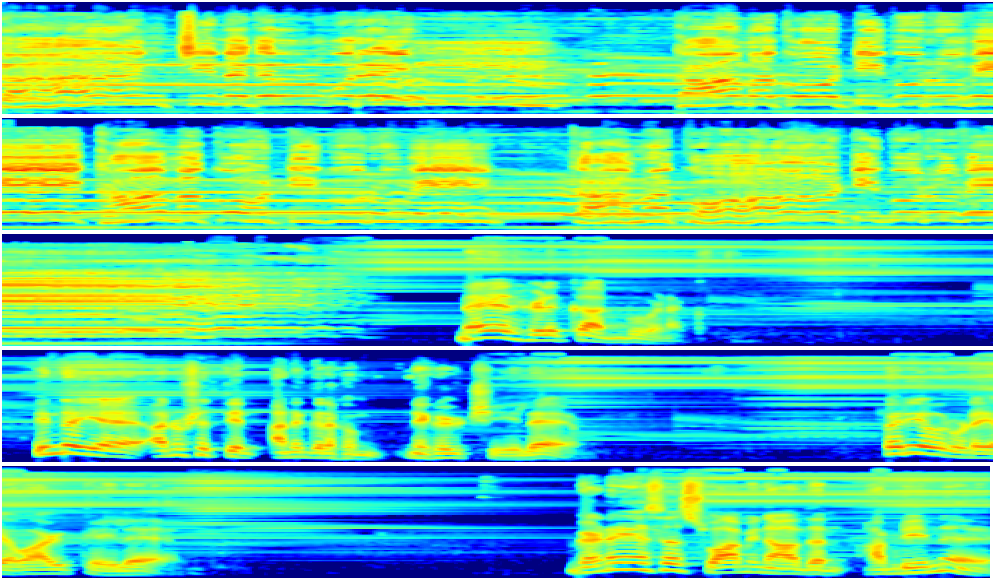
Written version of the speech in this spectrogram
காஞ்சி நகர் உரையும் காமகோட்டி குருவே காமகோட்டி குருவே காமகோட்டி குருவே. நேயர்களுக்கு அன்பு வணக்கம். இன்றைய அனுஷத்தின் அனுகிரகம் நிகழ்ச்சியில பெரியவருடைய வாழ்க்கையில கணேச சுவாமிநாதன் அப்படின்னு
